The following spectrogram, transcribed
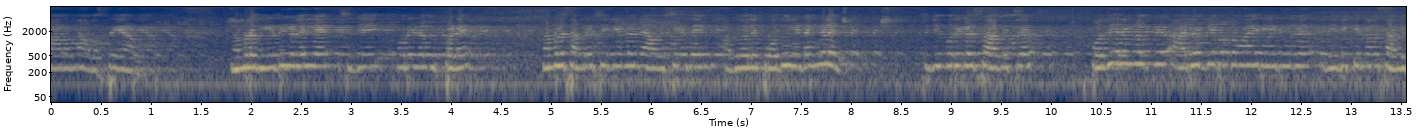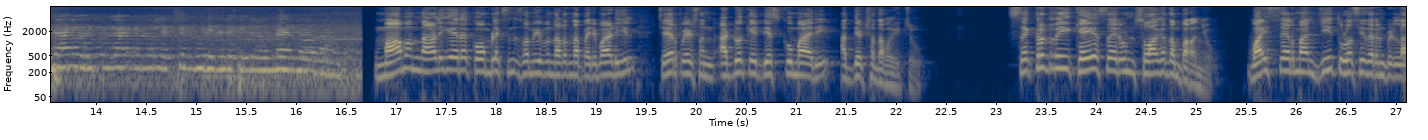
മാറുന്ന അവസ്ഥയാണ്. നമ്മുടെ വീടുകളിലെ ശുചിമുറികൾ ഉൾപ്പെടെ നമ്മൾ സംരക്ഷിക്കേണ്ടതിന്റെ ആവശ്യകതയും അതുപോലെ പൊതു ഇടങ്ങളിൽ ശുചിമുറികൾ സ്ഥാപിച്ച് പൊതുജനങ്ങൾക്ക് ആരോഗ്യപ്രദമായ രീതിയിൽ ജീവിക്കുന്ന സംവിധാനം ഒരുക്കുക എന്നുള്ള ലക്ഷ്യം കൂടി ഇതിന്റെ പിന്നിലുണ്ട് എന്നുള്ളതാണ്. മാമം നാളികേര കോംപ്ലക്സിന് സമീപം നടന്ന പരിപാടിയിൽ ചെയർപേഴ്സൺ അഡ്വക്കേറ്റ് എസ് കുമാരി അധ്യക്ഷത വഹിച്ചു. സെക്രട്ടറി കെ എസ് അരുൺ സ്വാഗതം പറഞ്ഞു. Vice chairman G Thulaseedharan Pillai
